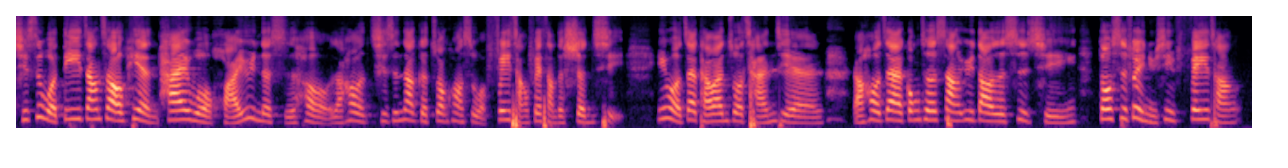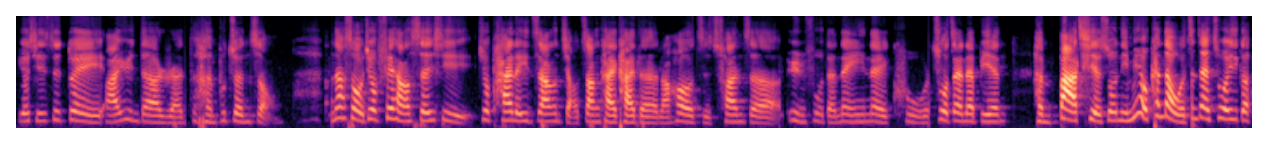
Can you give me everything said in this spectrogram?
其实我第一张照片拍我怀孕的时候，然后其实那个状况是我非常非常的生气，因为我在台湾做产检，然后在公车上遇到的事情，都是对女性非常，尤其是对怀孕的人很不尊重。那时候我就非常生气，就拍了一张脚张开开的，然后只穿着孕妇的内衣内裤，坐在那边很霸气的说：“你没有看到我正在做一个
